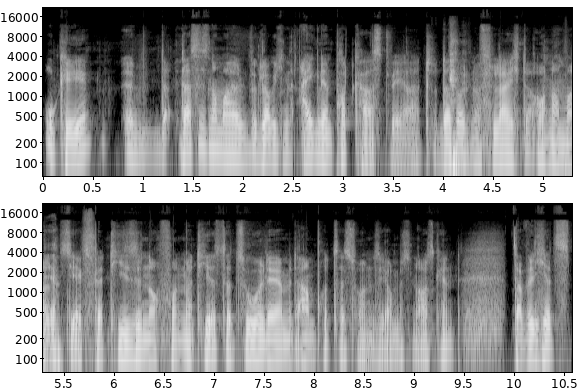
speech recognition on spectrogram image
Okay, das ist nochmal, glaube ich, einen eigenen Podcast wert. Da sollten wir vielleicht auch nochmal ja. die Expertise noch von Matthias dazu holen, der ja mit ARM-Prozessoren sich auch ein bisschen auskennt. Da will ich jetzt,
